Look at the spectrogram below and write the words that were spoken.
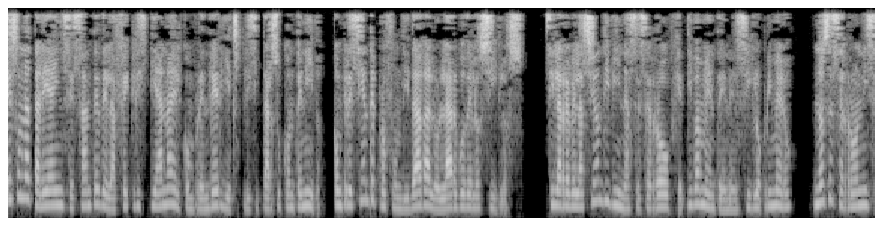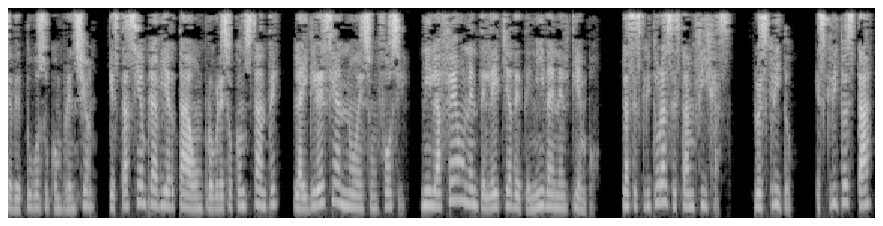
es una tarea incesante de la fe cristiana el comprender y explicitar su contenido, con creciente profundidad a lo largo de los siglos. Si la revelación divina se cerró objetivamente en el siglo I, no se cerró ni se detuvo su comprensión, que está siempre abierta a un progreso constante, la Iglesia no es un fósil, ni la fe una entelequia detenida en el tiempo. Las escrituras están fijas, lo escrito, escrito está,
